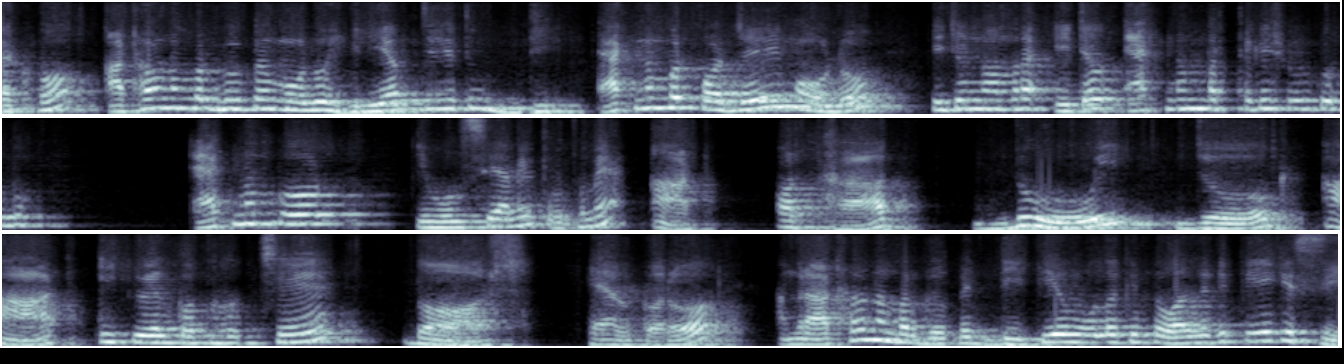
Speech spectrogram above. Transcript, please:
দেখো, আঠারো নম্বর গ্রুপের মৌল হিলিয়াম যেহেতু এক নম্বর পর্যায়ে মৌল এই জন্য আমরা এটাও এক নম্বর থেকে শুরু করব। এক নম্বর, কি বলছি আমি? প্রথমে আট। অর্থাৎ দুই যোগ আট ইকুয়াল কত হচ্ছে? দশ। খেয়াল করো, আমরা আঠারো নম্বর গ্রুপের দ্বিতীয় মৌল কিন্তু অলরেডি পেয়ে গেছি।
